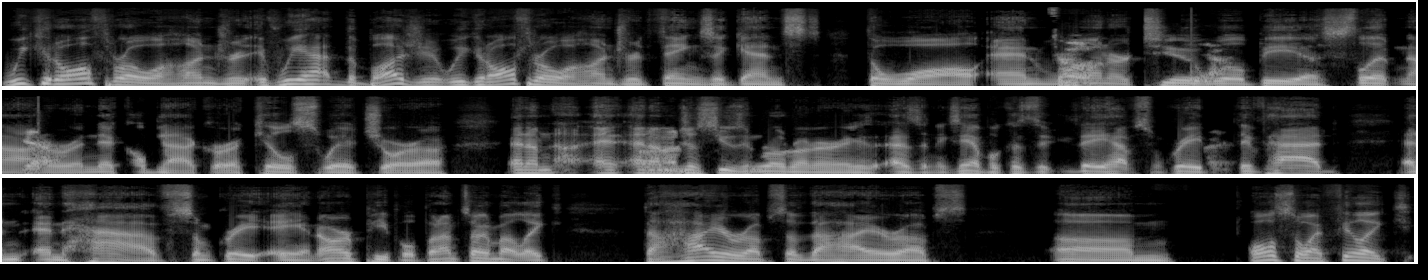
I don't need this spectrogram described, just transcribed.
we could all throw a hundred if we had the budget we could all throw a hundred things against the wall and oh, one or two yeah. will be a slipknot yeah. or a nickelback or a Killswitch or a and i'm not, and, and i'm just using roadrunner as an example because they have some great they've had and and have some great a&r people but i'm talking about like the higher ups of the higher ups um also i feel like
